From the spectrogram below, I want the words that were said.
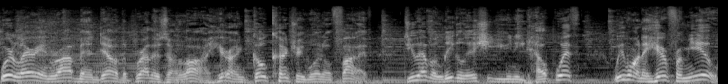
We're Larry and Rob Mandell, the brothers on law, here on Go Country 105. Do you have a legal issue you need help with? We want to hear from you.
